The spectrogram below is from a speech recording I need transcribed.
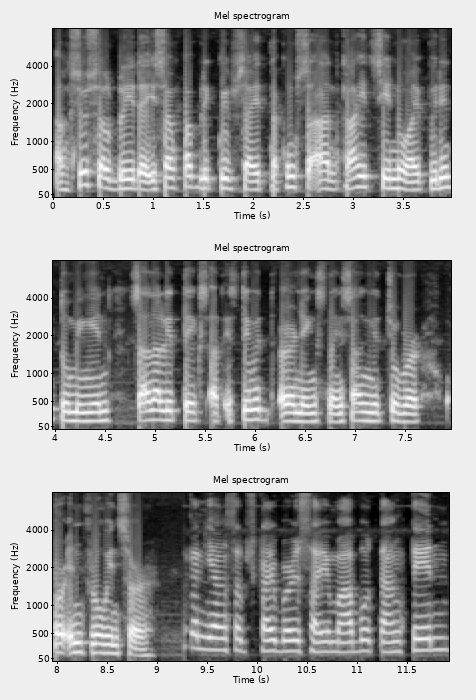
Ang Social Blade ay isang public website na kung saan kahit sino ay pwedeng tumingin sa analytics at estimated earnings ng isang YouTuber or influencer. Kanyang subscribers ay maabot ng 10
